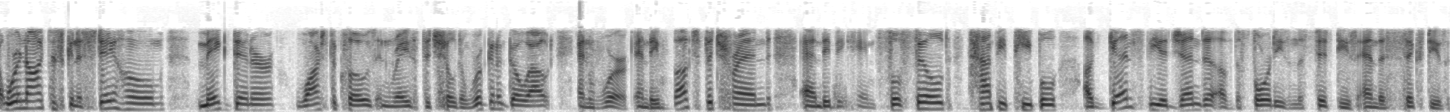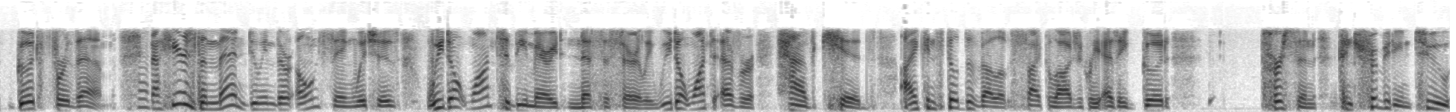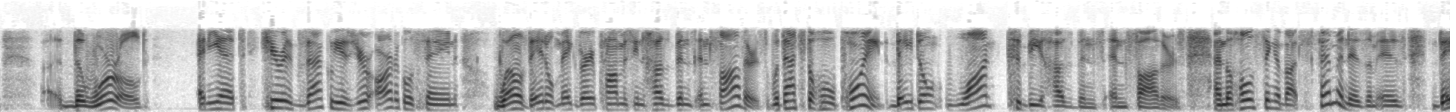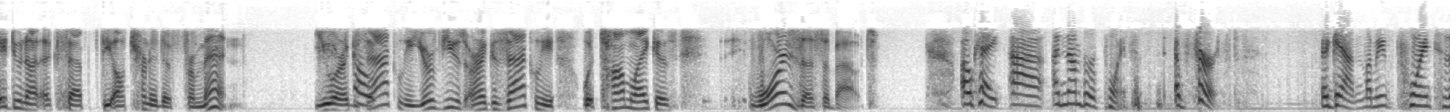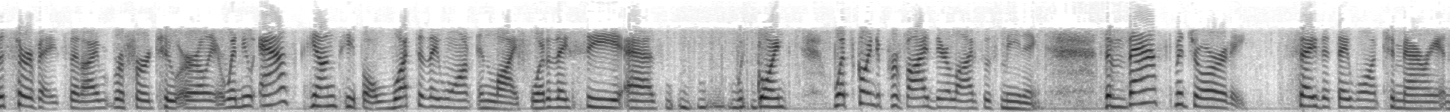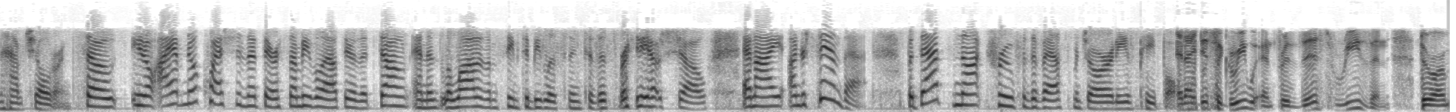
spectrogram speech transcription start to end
"We're not just going to stay home, make dinner, wash the clothes, and raise the children. We're going to go out and work." And they bucked the trend, and they became fulfilled, happy people against the agenda of the 40s and the 50s and the 60s. Good for them. Mm-hmm. Now, here's the men doing their own thing, which is we don't want to be married necessarily. We don't want to ever have kids. I can still develop psychologically as a good person contributing to uh, the world and yet, here exactly is your article saying, well, they don't make very promising husbands and fathers. Well, that's the whole point. They don't want to be husbands and fathers. And the whole thing about feminism is they do not accept the alternative for men. You are Oh. exactly, your views are exactly what Tom Leykis warns us about. Okay, uh, a number of points. Uh, first, again, let me point to the surveys that I referred to earlier. When you ask young people what do they want in life, what do they see as going, what's going to provide their lives with meaning, the vast majority say that they want to marry and have children. So, you know, I have no question that there are some people out there that don't, and a lot of them seem to be listening to this radio show, and I understand that. But that's not true for the vast majority of people. And I disagree with, and for this reason, there are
